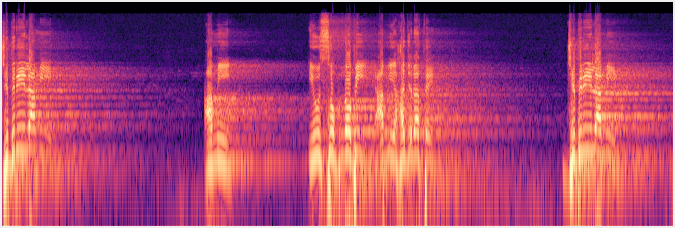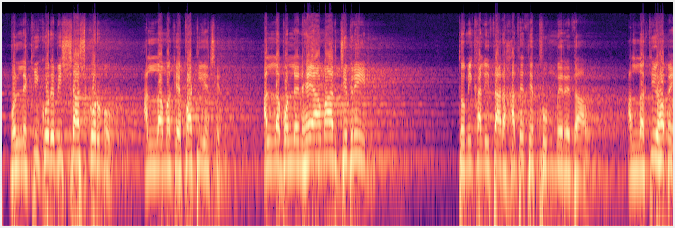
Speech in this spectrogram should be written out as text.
জিবরিল আমিন, আমি ইউসুফ নবী, আমি হাজরাতে। জিবরিল আমিন বললে, কি করে বিশ্বাস করব? আল্লাহ আমাকে পাঠিয়েছেন। আল্লাহ বললেন, হে আমার জিবরিল তুমি খালি তার হাতেতে ফুম মেরে দাও। আল্লাহ কি হবে?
